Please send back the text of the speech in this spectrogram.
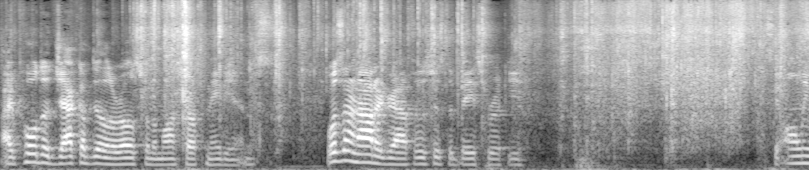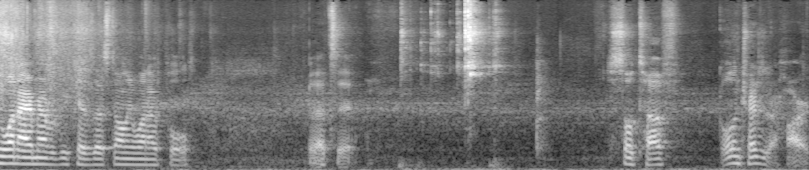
I pulled a Jacob De La Rose for the Montreal Canadiens. wasn't an autograph, it was just a base rookie. It's the only one I remember because that's the only one I've pulled. But that's it. So tough. Golden treasures are hard.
